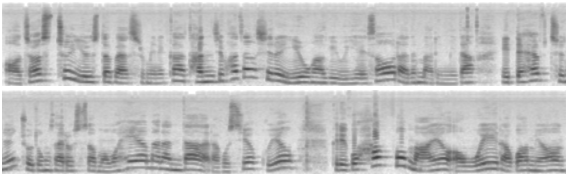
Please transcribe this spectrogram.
어, just to use the bathroom이니까 단지 화장실을 이용하기 위해서라는 말입니다. 이때 have to는 조동사로서 뭐뭐 해야만 한다라고 쓰였고요. 그리고 half a mile away라고 하면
